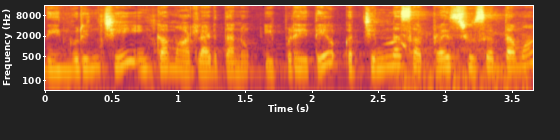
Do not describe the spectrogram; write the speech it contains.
దీని గురించి ఇంకా మాట్లాడతాను. ఇప్పుడైతే ఒక చిన్న సర్ప్రైజ్ చూసేద్దామా?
